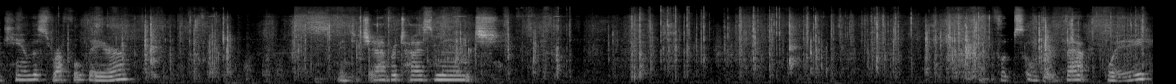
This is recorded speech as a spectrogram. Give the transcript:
a canvas ruffle there. Vintage advertisement. That flips over that way.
